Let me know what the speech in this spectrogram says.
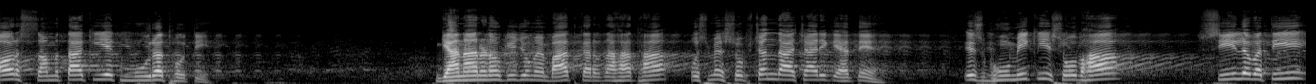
और समता की एक मूर्त होती है। ज्ञानारणव की जो मैं बात कर रहा था, उसमें शुभचंद आचार्य कहते हैं, इस भूमि की शोभा शीलवती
